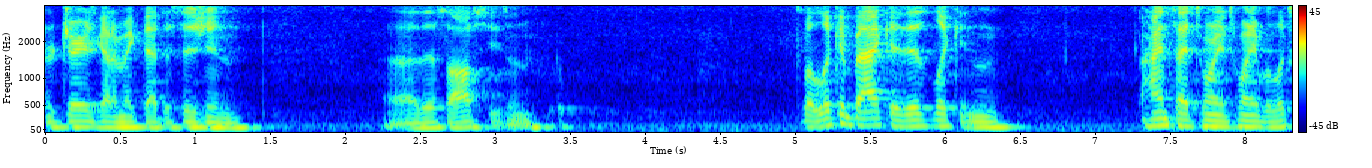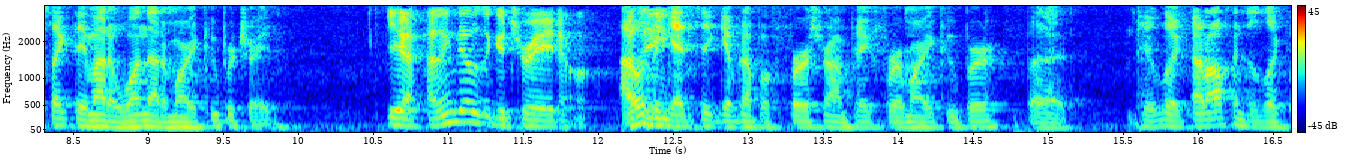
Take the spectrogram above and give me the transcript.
or Jerry's got to make that decision uh, this offseason. But looking back, it is looking hindsight twenty twenty. But looks like they might have won that Amari Cooper trade. Yeah, I think that was a good trade. I, was think- against it, giving up a first round pick for Amari Cooper, but hey, look, that offense has looked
